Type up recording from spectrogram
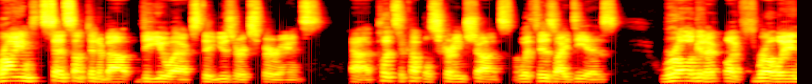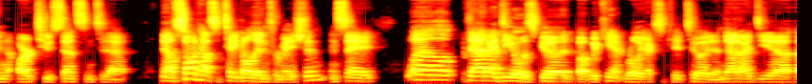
ryan says something about the ux the user experience uh, puts a couple screenshots with his ideas. We're all going to like throw in our two cents into that. Now someone has to take all the information and say well that idea was good but we can't really execute to it and that idea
